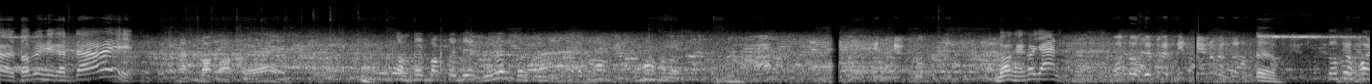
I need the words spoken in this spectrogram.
อต บยังเห็นกันได้หัดบล็อกออกเลยต้องไปบักไปเบียดเดือดคนสนิทในห้องห้องมาเลยบอกให้เขาย่านว่าตัวคือมันติดแค่นั้นกันเออตัวไปคอย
